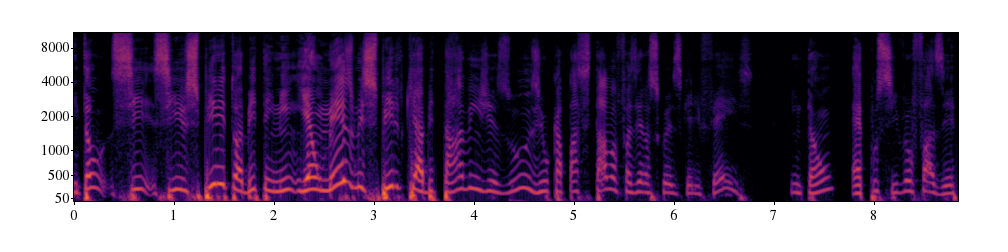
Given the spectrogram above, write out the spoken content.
Então, se, se o Espírito habita em mim, e é o mesmo Espírito que habitava em Jesus e o capacitava a fazer as coisas que ele fez, então é possível fazer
